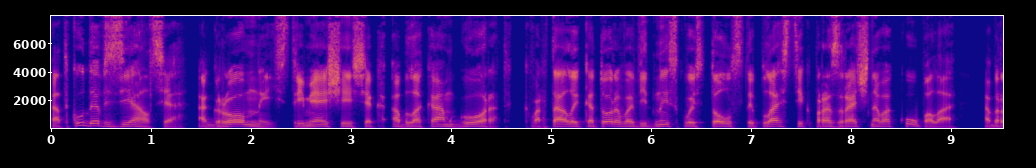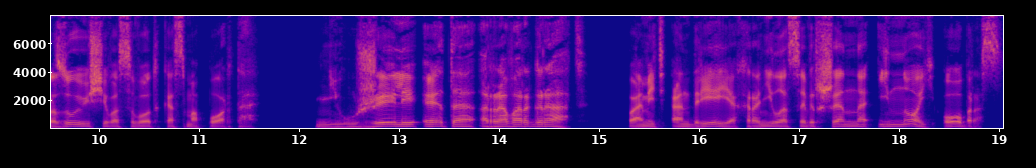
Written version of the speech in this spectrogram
Откуда взялся огромный, стремящийся к облакам город, кварталы которого видны сквозь толстый пластик прозрачного купола, образующего свод космопорта? Неужели это Раварград? Память Андрея хранила совершенно иной образ.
